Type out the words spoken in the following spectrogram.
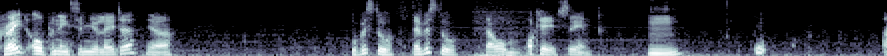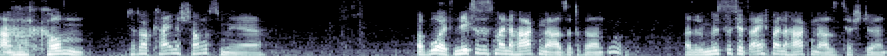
Great Opening Simulator, ja. Wo bist du? Wer bist du? Da oben. Okay, ich sehe ihn. Mhm. Ach komm, ich hab doch keine Chance mehr. Obwohl, als nächstes ist meine Hakennase dran. Also du müsstest jetzt eigentlich meine Hakennase zerstören.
